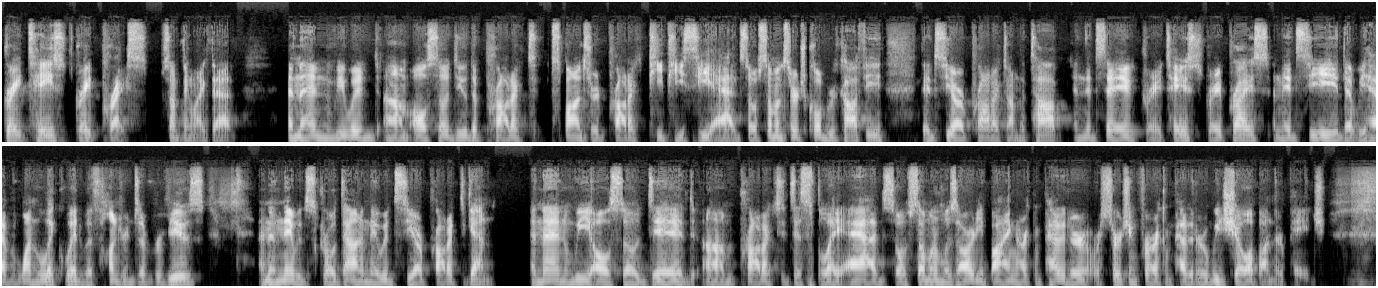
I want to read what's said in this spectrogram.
great taste, great price, something like that. And then we would um, also do the product sponsored product PPC ad. So if someone searched cold brew coffee, they'd see our product on the top and they'd say, great taste, great price. And they'd see that we have one liquid with hundreds of reviews. And then they would scroll down and they would see our product again. And then we also did um, product display ads. So if someone was already buying our competitor or searching for our competitor, we'd show up on their page. Mm.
